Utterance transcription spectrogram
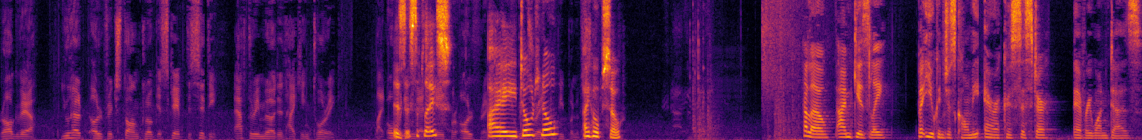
Roggvir, you helped Ulfric Stormcloak escape the city after he murdered High King Torygg. By Is this the place? gate for Ulfric, I don't know. the people of I hope so. Hello, I'm Gisli. But you can just call me Erikur's sister. Everyone does.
